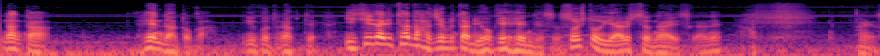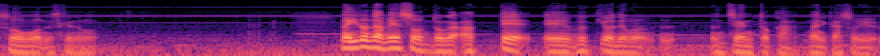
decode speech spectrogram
なんか変だとかいうことなくていきなりただ始めたら余計変ですそういう人をやる必要ないですからね、はい、そう思うんですけども、まあ、いろんなメソッドがあって、えー、仏教でも禅とか何かそういう、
